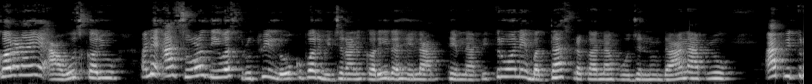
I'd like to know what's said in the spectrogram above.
કર્ણએ આવું જ કર્યું અને આ સોળ દિવસ પૃથ્વી લોક પર વિચરણ કરી રહેલા તેમના પિતૃઓને બધા જ પ્રકારના ભોજનનું દાન આપ્યું. આ પિતૃ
